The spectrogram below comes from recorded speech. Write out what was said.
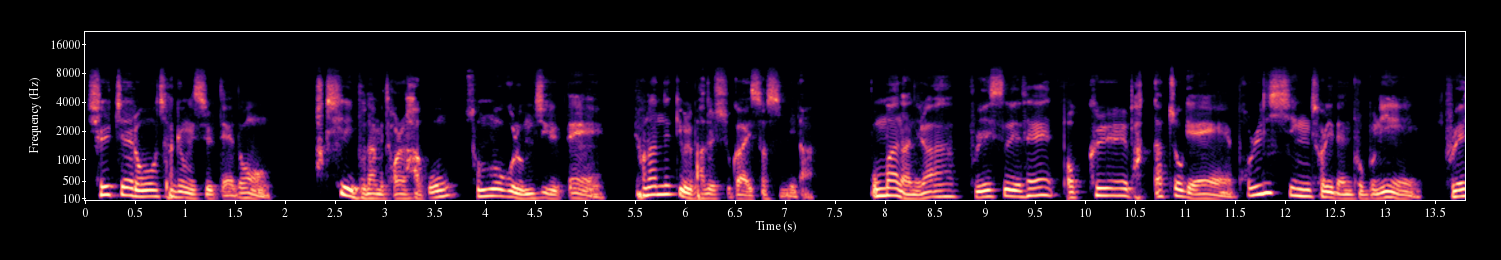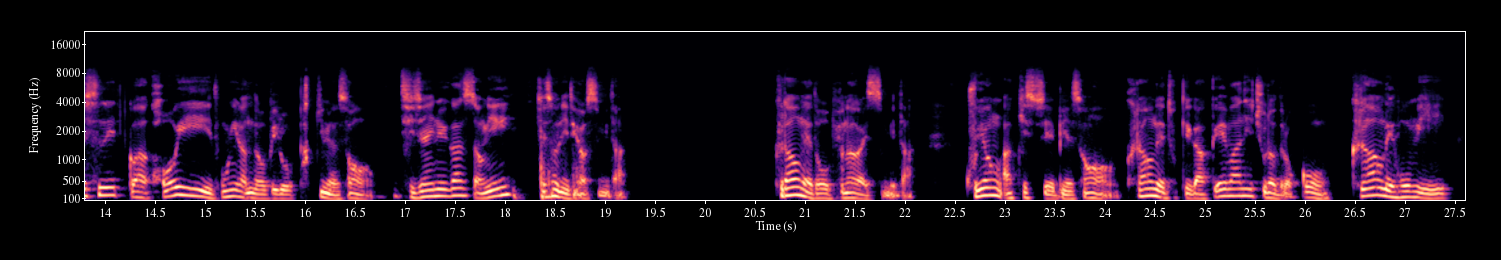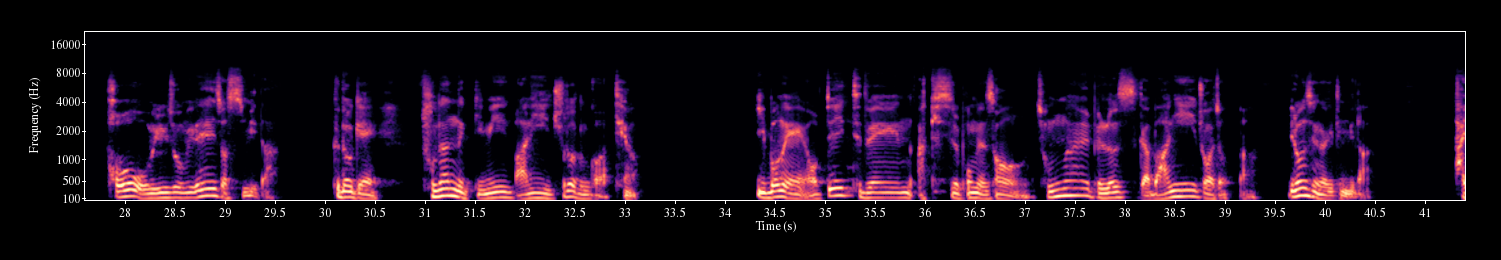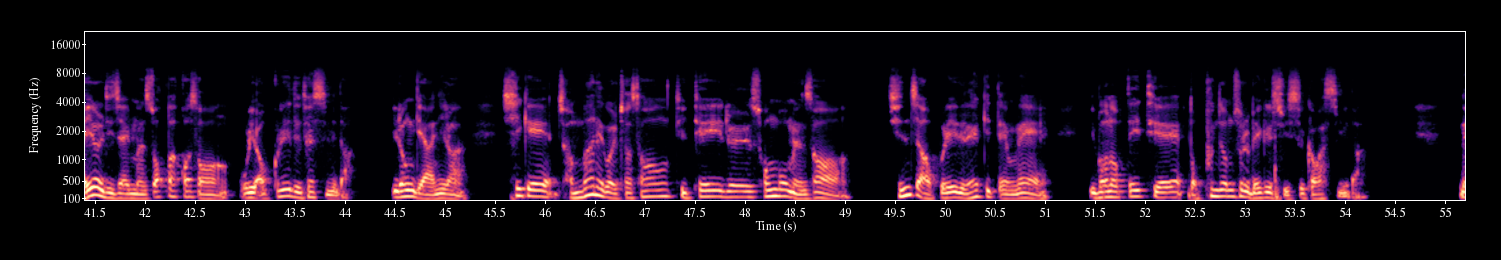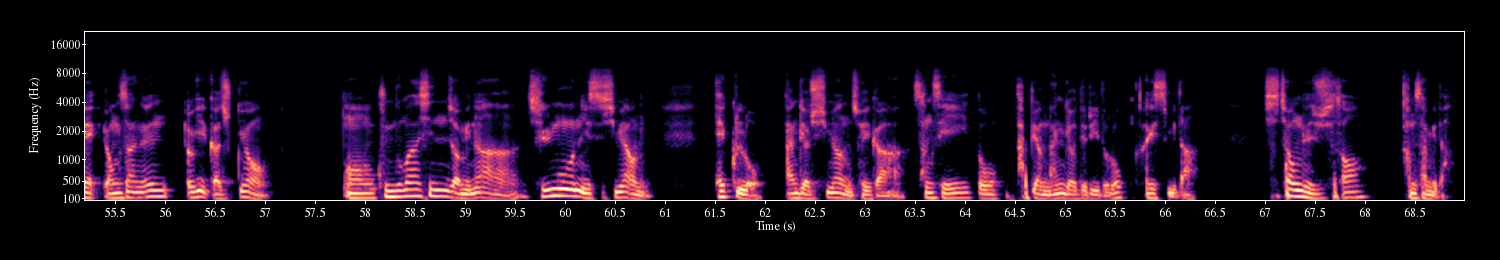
실제로 착용했을 때도 확실히 부담이 덜하고 손목을 움직일 때 편한 느낌을 받을 수가 있었습니다. 뿐만 아니라 브레이슬릿의 버클 바깥쪽에 폴리싱 처리된 부분이 브레이슬릿과 거의 동일한 너비로 바뀌면서 디자인 일관성이 개선이 되었습니다. 크라운에도 변화가 있습니다. 구형 아키스에 비해서 크라운의 두께가 꽤 많이 줄어들었고 크라운의 홈이 더 오밀조밀해졌습니다. 그 덕에 둔한 느낌이 많이 줄어든 것 같아요. 이번에 업데이트된 아키스를 보면서 정말 밸런스가 많이 좋아졌다. 이런 생각이 듭니다. 다이얼 디자인만 쏙 바꿔서 우리 업그레이드 됐습니다. 이런 게 아니라 시계 전반에 걸쳐서 디테일을 손보면서 진짜 업그레이드를 했기 때문에 이번 업데이트에 높은 점수를 매길 수 있을 것 같습니다. 네, 영상은 여기까지고요. 어, 궁금하신 점이나 질문 있으시면 댓글로 남겨주시면 저희가 상세히 또 답변 남겨드리도록 하겠습니다. 시청해주셔서 감사합니다.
